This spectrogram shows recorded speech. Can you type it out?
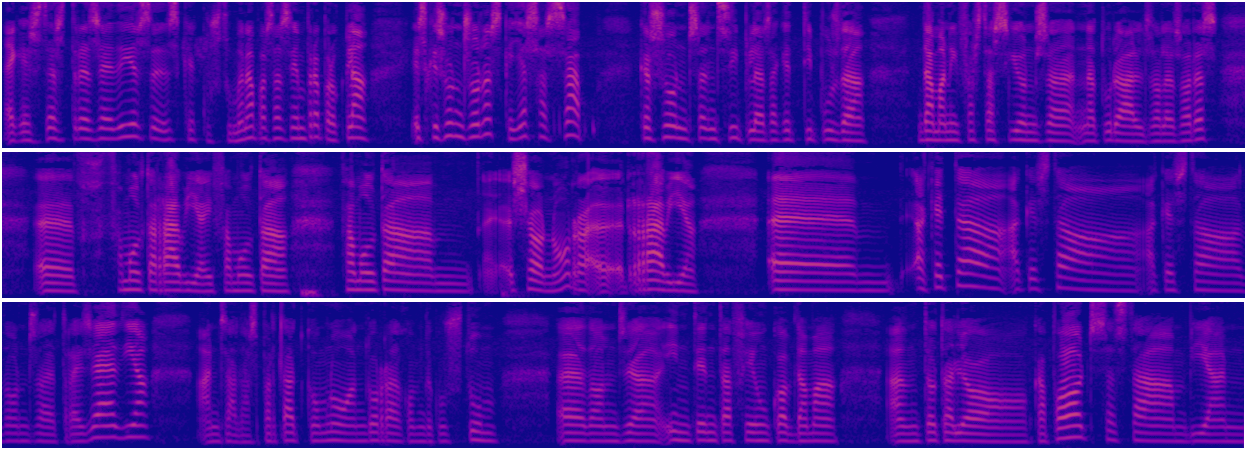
aquestes tragèdies és que acostumen a passar sempre, però clar, és que són zones que ja se sap que són sensibles a aquest tipus de, de manifestacions eh, naturals. Aleshores, eh, fa molta ràbia i fa molta, fa molta mm, això, no?, Rà- ràbia. Eh, aquesta, aquesta, aquesta doncs, eh, tragèdia ens ha despertat, com no, Andorra, com de costum, eh, doncs, eh, intenta fer un cop de mà amb tot allò que pot, s'està enviant,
